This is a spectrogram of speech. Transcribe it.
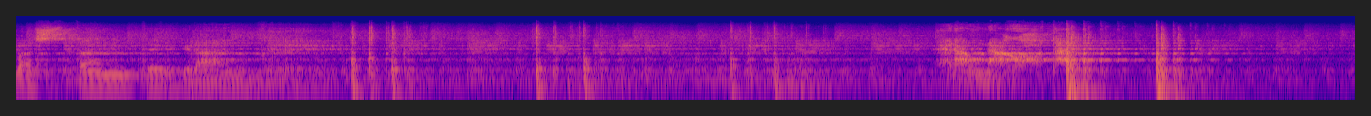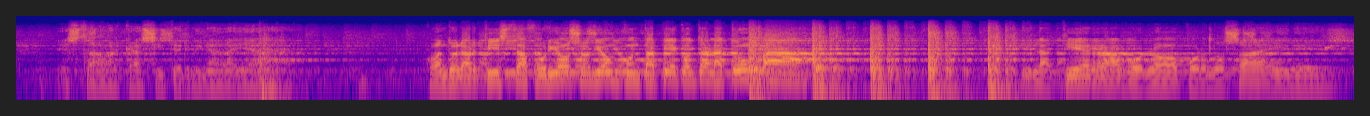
bastante grande. Estaba casi terminada ya. Cuando el artista furioso dio un puntapié contra la tumba, la tierra voló por los aires.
